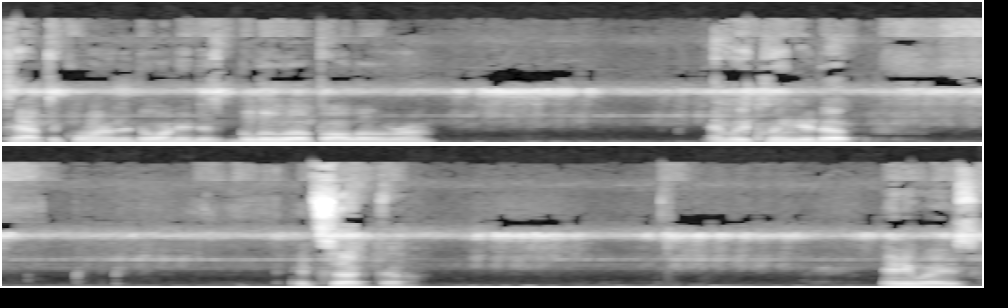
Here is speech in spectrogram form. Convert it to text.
tapped the corner of the door, and it just blew up all over him. And we cleaned it up it sucked though. Anyways,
